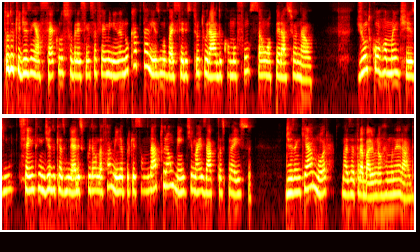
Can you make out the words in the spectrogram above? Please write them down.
Tudo o que dizem há séculos sobre a essência feminina no capitalismo vai ser estruturado como função operacional. Junto com o romantismo, se é entendido que as mulheres cuidam da família porque são naturalmente mais aptas para isso. Dizem que é amor, mas é trabalho não remunerado.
